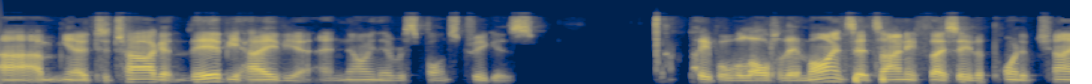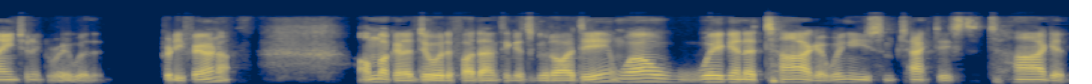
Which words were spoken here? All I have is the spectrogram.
um, you know, to target their behaviour and knowing their response triggers. People will alter their mindsets only if they see the point of change and agree with it. Pretty fair enough. I'm not going to do it if I don't think it's a good idea. Well, we're going to target. We're going to use some tactics to target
